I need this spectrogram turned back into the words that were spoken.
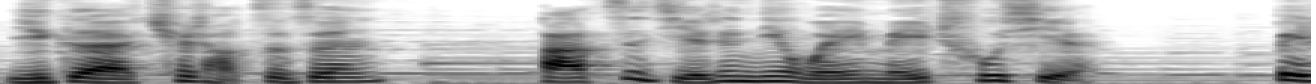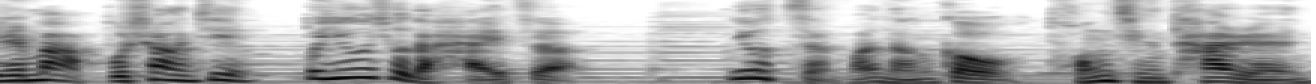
一个缺少自尊，把自己认定为没出息、被人骂不上进、不优秀的孩子，又怎么能够同情他人、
